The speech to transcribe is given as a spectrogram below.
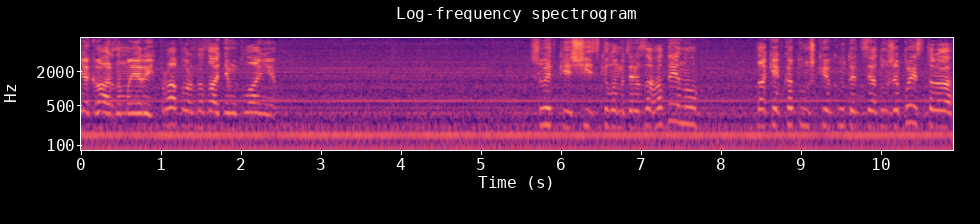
Як гарно майорить прапор на задньому плані. Швидкість 6 км за годину. Так як катушки крутяться дуже швидко,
